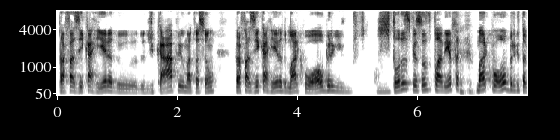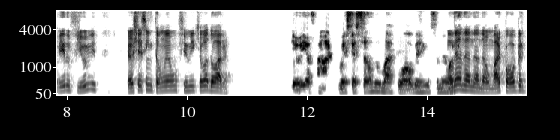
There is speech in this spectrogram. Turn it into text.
para fazer carreira do, do DiCaprio, uma atuação para fazer carreira do Mark Wahlberg, de todas as pessoas do planeta. Mark Wahlberg também no filme. Eu achei assim, então é um filme que eu adoro. Eu ia falar, com exceção do Mark Wahlberg, o filme é ótimo. Não, não, não, não. O Mark Wahlberg,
